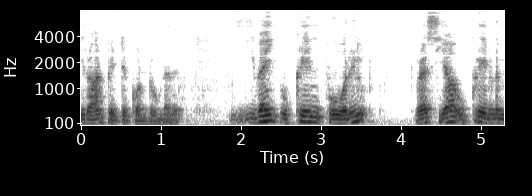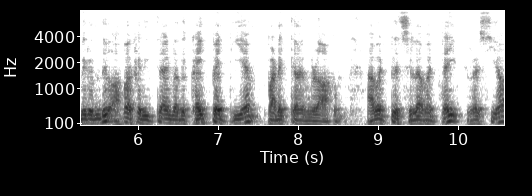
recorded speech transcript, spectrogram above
ஈரான் பெற்றுக்கொண்டுள்ளது இவை உக்ரைன் போரில் ரஷ்யா உக்ரைனிடமிருந்து அபகரித்த அல்லது கைப்பற்றிய படைக்கலங்களாகும் அவற்றில் சிலவற்றை ரஷ்யா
